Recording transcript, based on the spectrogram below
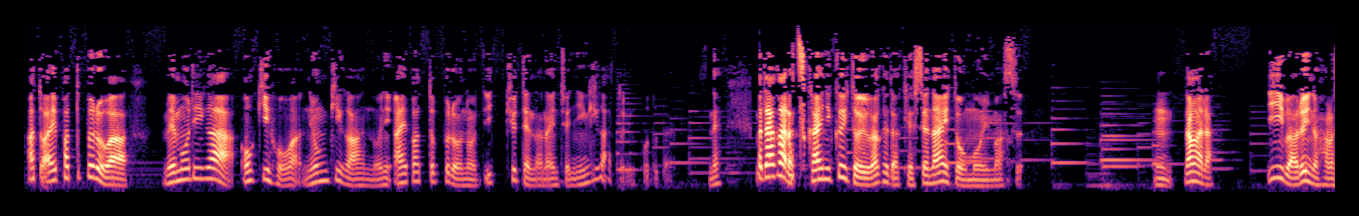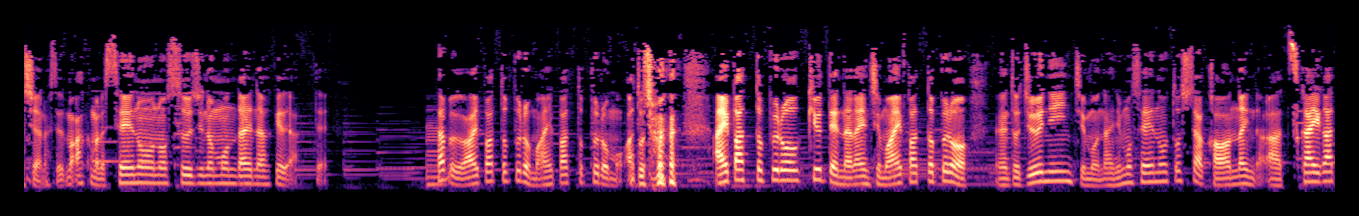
あと iPad Pro はメモリが大きい方は4ギガあるのに iPad Pro の9.7インチは2ギガということですね。まあ、だから使いにくいというわけでは決してないと思います。うん。だから、いい悪いの話じゃなくて、まあ、あくまで性能の数字の問題なわけであって、多分 iPad Pro も iPad Pro も、あと iPad Pro 9.7インチも iPad Pro、えー、と12インチも何も性能としては変わんないんだあ使いが、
